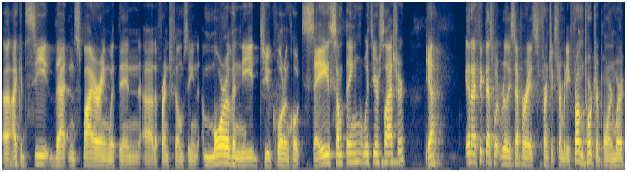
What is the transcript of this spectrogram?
uh, I could see that inspiring within uh, the French film scene more of a need to quote unquote say something with your slasher. Yeah. And I think that's what really separates French extremity from torture porn, where,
